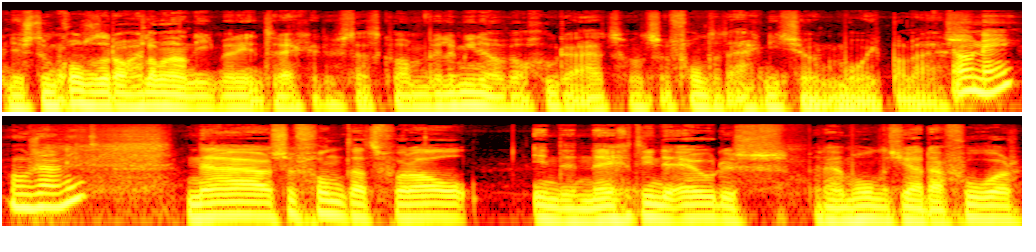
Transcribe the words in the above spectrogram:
Dus toen kon ze er al helemaal niet meer intrekken. Dus dat kwam Wilhelmina wel goed uit, want ze vond het eigenlijk niet zo'n mooi paleis. Oh nee, hoezo niet? Nou, ze vond dat vooral in de 19e eeuw, dus ruim 100 jaar daarvoor...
